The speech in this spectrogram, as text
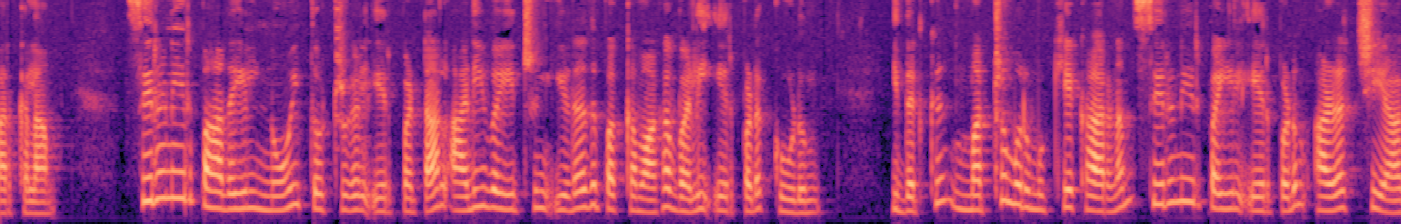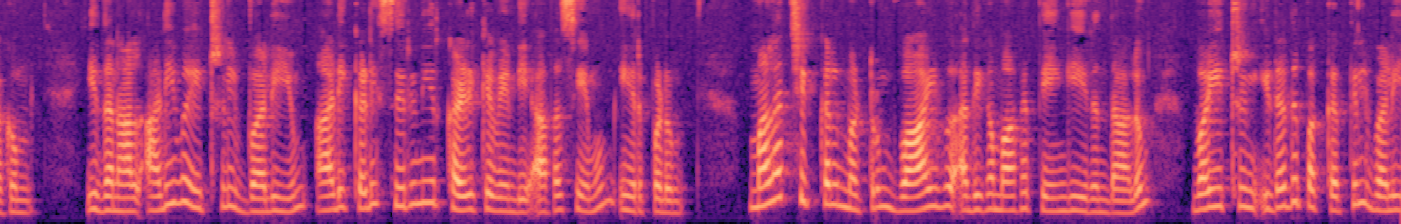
பார்க்கலாம். சிறுநீர் பாதையில் நோய் தொற்றுகள் ஏற்பட்டால் அடிவயிற்றின் இடது பக்கமாக வலி ஏற்படக்கூடும். இதற்கு மற்றும் ஒரு முக்கிய காரணம் சிறுநீர் பையில் ஏற்படும் அழற்சியாகும். இதனால் அடிவயிற்றில் வலியும் அடிக்கடி சிறுநீர் கழிக்க வேண்டிய அவசியமும் ஏற்படும். மலச்சிக்கல் மற்றும் வாய்வு அதிகமாக தேங்கி இருந்தாலும் வயிற்றின் இடது பக்கத்தில் வலி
